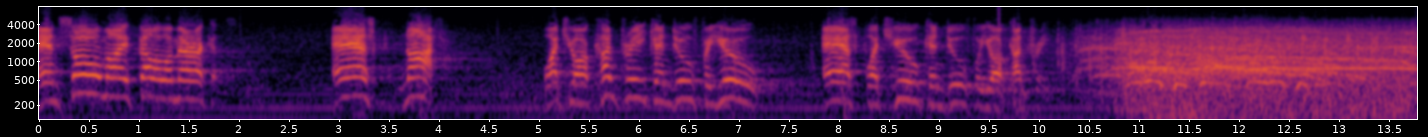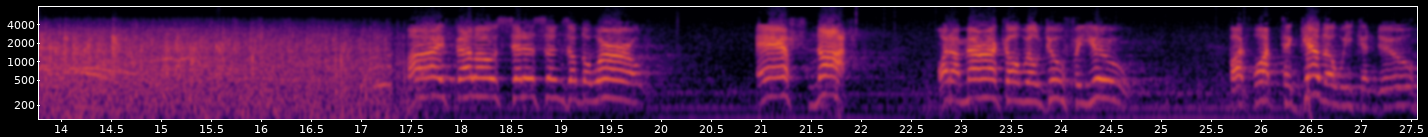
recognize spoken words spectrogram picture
And so, my fellow Americans, ask not what your country can do for you, ask what you can do for your country. My fellow citizens of the world, ask not what America will do for you, but what together we can do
